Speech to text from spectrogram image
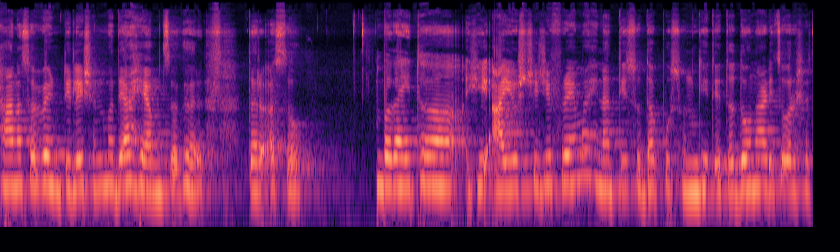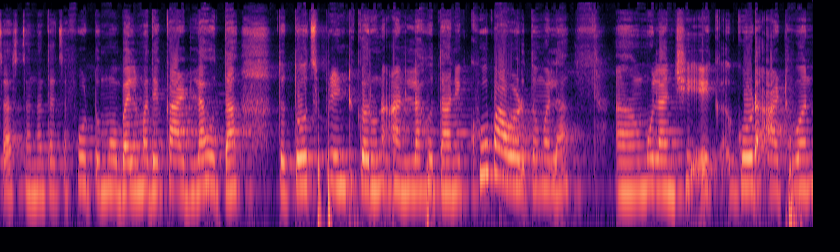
छान असं व्हेंटिलेशनमध्ये आहे आमचं घर. तर असो. बघा इथं ही आयुषची जी फ्रेम आहे ना ती सुद्धा पुसून घेते. तर दोन अडीच वर्षाचा असताना त्याचा फोटो मोबाईलमध्ये काढला होता. तर तोच प्रिंट करून आणला होता. आणि खूप आवडतो मला मुलांची एक गोड आठवण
